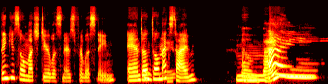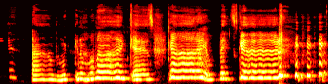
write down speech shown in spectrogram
Thank you so much, dear listeners, for listening. And until next time, Um, mm, bye. I've been working on my podcast. Gotta hope it's good.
